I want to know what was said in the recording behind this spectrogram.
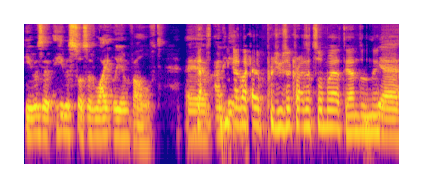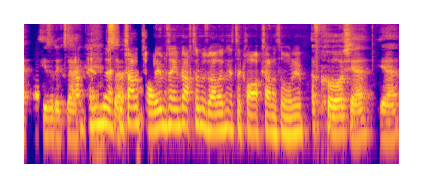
he was a, he was sort of lightly involved. Um, and he like a producer credit somewhere at the end, doesn't he? yeah, he's an exec. And the, So- the sanatorium's named after him as well, and it's the Clark Sanatorium. Of course, yeah, yeah.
